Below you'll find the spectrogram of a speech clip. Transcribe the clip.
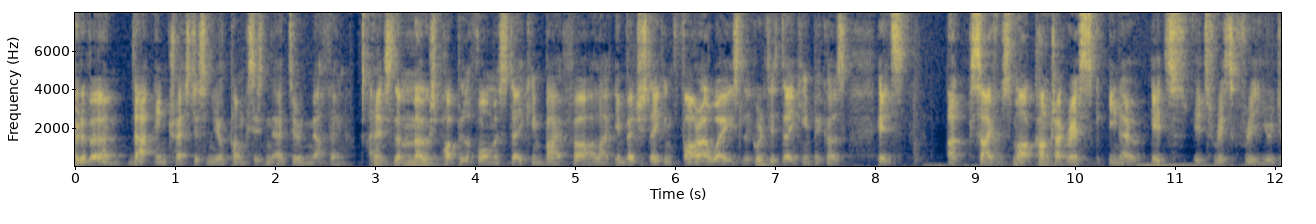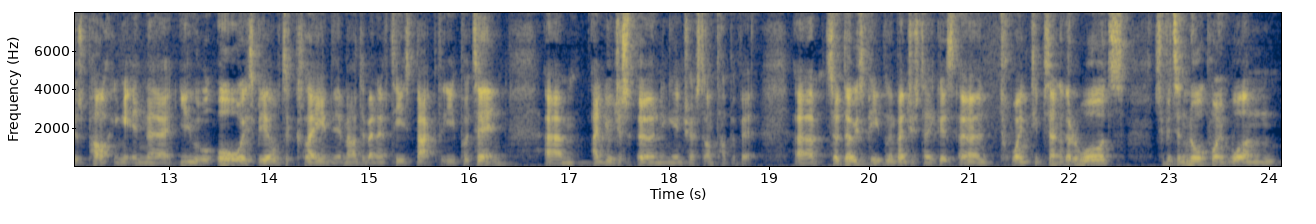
would have earned that interest just in your punk sitting there doing nothing. And it's the most popular form of staking by far. Like inventory staking far outweighs liquidity staking because it's aside from smart contract risk, you know, it's it's risk free. You're just parking it in there. You will always be able to claim the amount of NFTs back that you put in, um, and you're just earning interest on top of it. Um, so those people, inventory stakers, earn 20% of the rewards. So if it's a 0.1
